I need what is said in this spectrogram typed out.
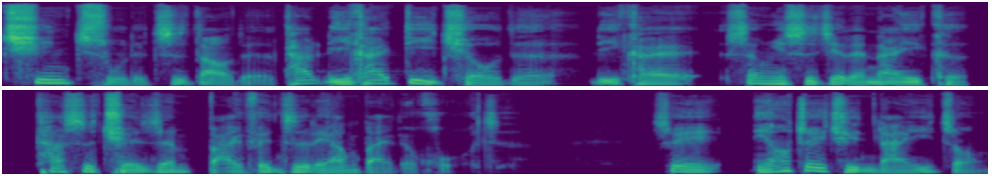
清楚的知道的，他离开地球的、离开生命世界的那一刻，他是全身百分之两百的活着。所以你要追寻哪一种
